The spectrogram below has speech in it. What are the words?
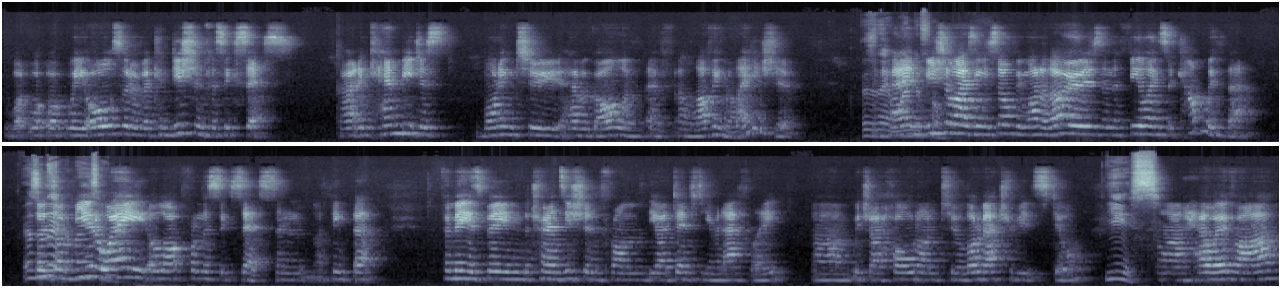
what, what what we all sort of a condition for success. Right? It can be just wanting to have a goal of, of a loving relationship. Isn't okay? And visualizing yourself in one of those and the feelings that come with that. Isn't so it's veered away a lot from the success. And I think that for me has been the transition from the identity of an athlete um, which I hold on to a lot of attributes still. Yes. Uh, however,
